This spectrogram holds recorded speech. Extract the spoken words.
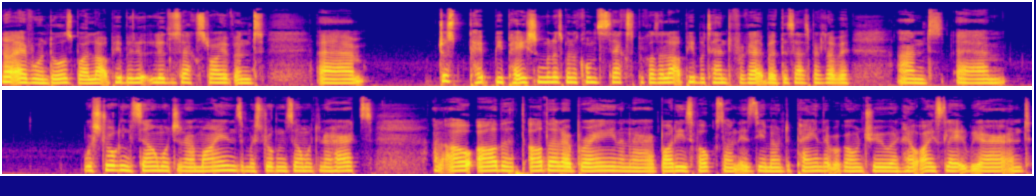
not everyone does, but a lot of people lose their sex drive, and um, just be patient with us when it comes to sex because a lot of people tend to forget about this aspect of it and um we're struggling so much in our minds and we're struggling so much in our hearts and all, all that all that our brain and our body is focused on is the amount of pain that we're going through and how isolated we are and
